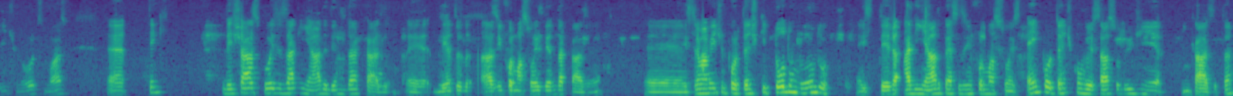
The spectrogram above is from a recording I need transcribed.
20 minutos, mostra. É, tem que deixar as coisas alinhadas dentro da casa, é, dentro das informações dentro da casa, né? É extremamente importante que todo mundo esteja alinhado com essas informações. É importante conversar sobre o dinheiro em casa, tá?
